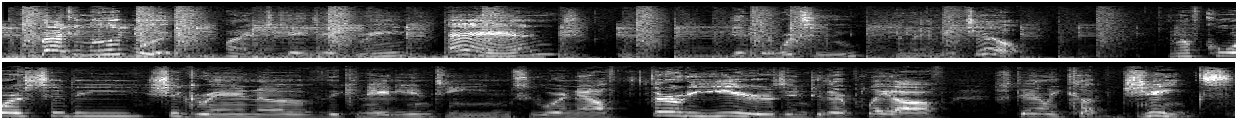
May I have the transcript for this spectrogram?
We're back in the Hoodwood. My name is KJ Green, and Then there were two in the NHL. And of course, to the chagrin of the Canadian teams who are now 30 years into their playoff Stanley Cup jinx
